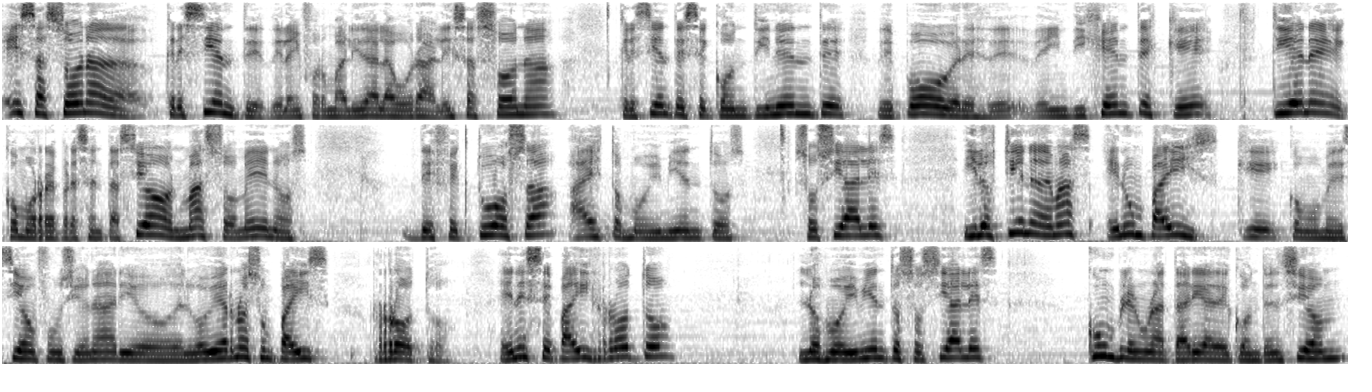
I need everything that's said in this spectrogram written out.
esa zona creciente de la informalidad laboral, esa zona creciente, ese continente de pobres, de, indigentes que tiene como representación más o menos defectuosa a estos movimientos sociales y los tiene además en un país que, como me decía un funcionario del gobierno, es un país roto. En ese país roto, los movimientos sociales cumplen una tarea de contención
